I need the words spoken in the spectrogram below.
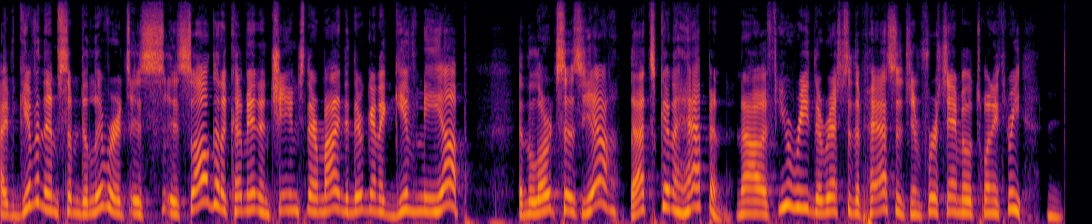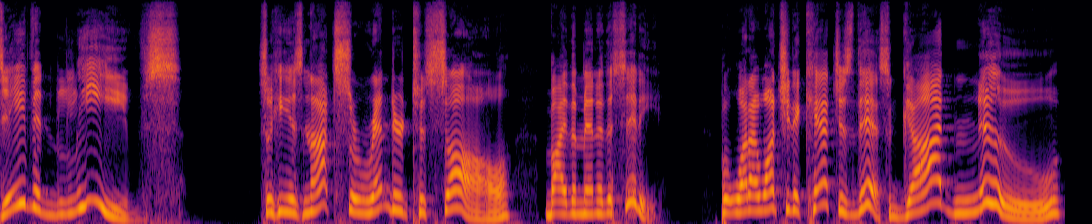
I've given them some deliverance. Is, is Saul going to come in and change their mind and they're going to give me up? And the Lord says, Yeah, that's going to happen. Now, if you read the rest of the passage in 1 Samuel 23, David leaves. So he is not surrendered to Saul by the men of the city. But what I want you to catch is this God knew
